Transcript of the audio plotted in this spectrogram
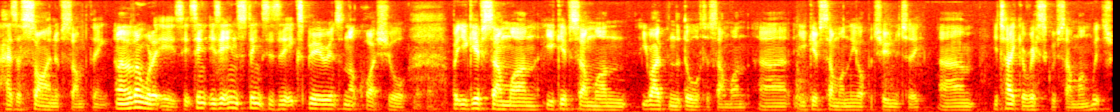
has a sign of something, and I don't know what it is. It's in, is it instincts? Is it experience? I'm not quite sure. But you give someone, you give someone, you open the door to someone. Uh, you give someone the opportunity. Um, you take a risk with someone, which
